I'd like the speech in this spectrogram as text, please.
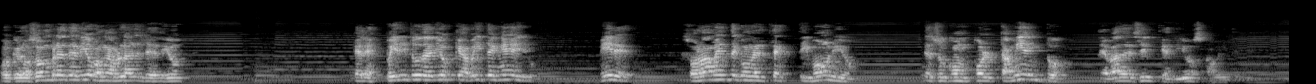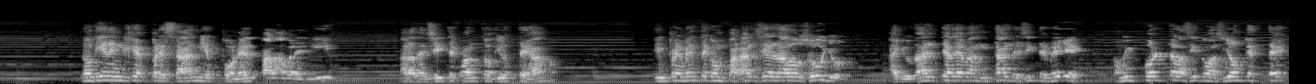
Porque los hombres de Dios van a hablar de Dios. El Espíritu de Dios que habita en ellos. Mire, solamente con el testimonio de su comportamiento le va a decir que Dios habita en. No tienen que expresar ni exponer palabrería para decirte cuánto Dios te ama. Simplemente compararse al lado suyo ayudarte a levantar, decirte, oye, no me importa la situación que esté,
